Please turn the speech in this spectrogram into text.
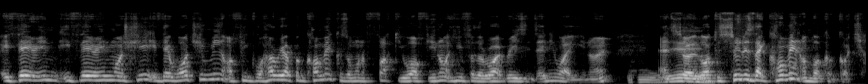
if they're in if they're in my shit, if they're watching me, I think, well, hurry up and comment because I want to fuck you off. You're not here for the right reasons anyway. You know. And so, like, as soon as they comment, I'm like, I got you,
